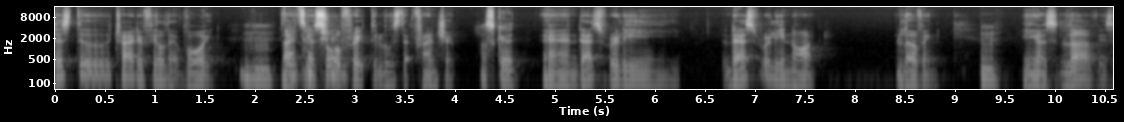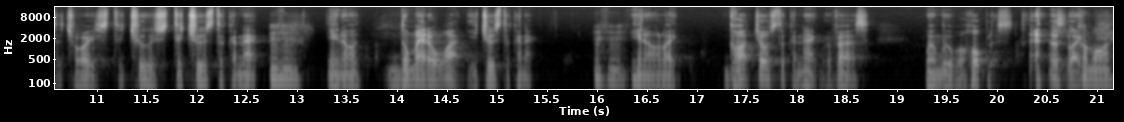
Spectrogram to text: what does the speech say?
just to try to fill that void. Mm-hmm. Like That's so you're so true. afraid to lose that friendship. That's good. and that's really that's really not loving. Mm. Because love is a choice to choose to choose to connect. Mm-hmm. You know no matter what you choose to connect. You know like god chose to connect with us when we were hopeless. It's like Come on.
